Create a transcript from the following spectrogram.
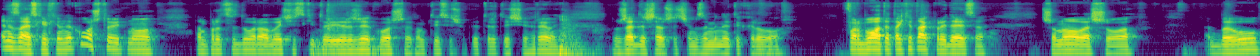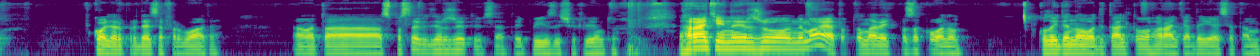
Я не знаю, скільки вони коштують, але там процедура вичистки тої ржи коштує там, тисячу півтори тисячі гривень. Вже дешевше, ніж замінити крило. Фарбувати так і так прийдеться. Що нове, що БУ в колір прийдеться фарбувати. А от а спасли від ржи, і все, поїздить ще клієнту. Гарантії на іржу немає, тобто навіть по закону, коли йде нова деталь, то гарантія дається там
